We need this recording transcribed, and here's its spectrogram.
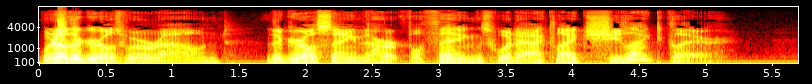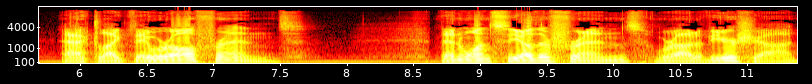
when other girls were around, the girl saying the hurtful things would act like she liked Claire, act like they were all friends. Then, once the other friends were out of earshot,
